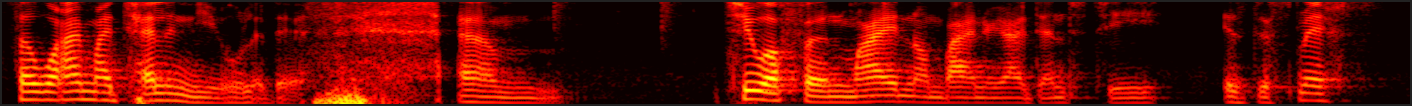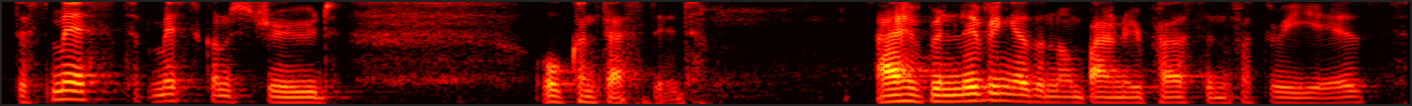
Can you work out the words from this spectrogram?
So why am I telling you all of this? Um, too often, my non-binary identity is dismissed, dismissed, misconstrued, or contested. I have been living as a non-binary person for three years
